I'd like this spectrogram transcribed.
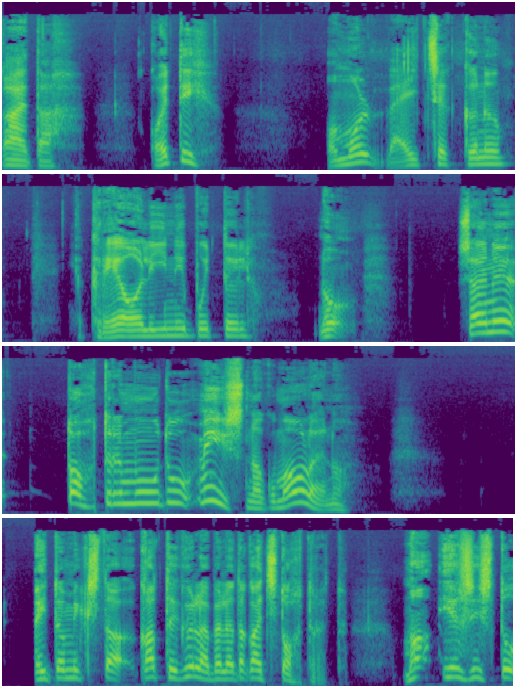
kaeda, koti on mul väitsekõne ja kreoliiniputel. no sääne tohtrimuudu mees, nagu ma olen, noh. ei ta, miks ta kate küla peale ta kats tohtrit. ma ja siis tu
